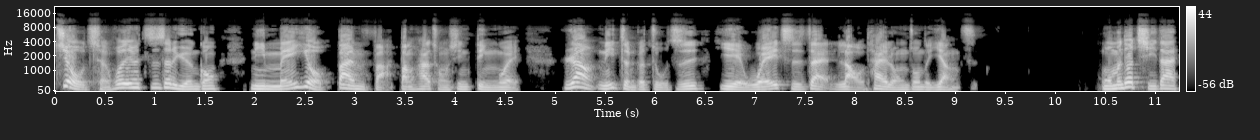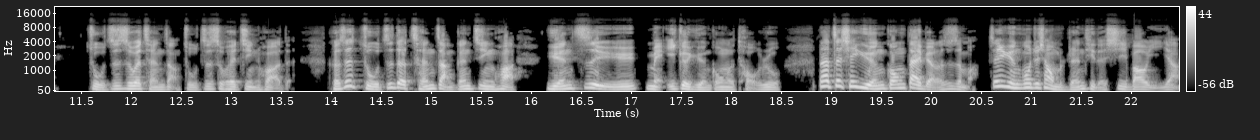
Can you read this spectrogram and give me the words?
旧成或者因为资深的员工，你没有办法帮他重新定位，让你整个组织也维持在老态龙钟的样子。我们都期待组织是会成长，组织是会进化的。可是组织的成长跟进化源自于每一个员工的投入。那这些员工代表的是什么？这些员工就像我们人体的细胞一样，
